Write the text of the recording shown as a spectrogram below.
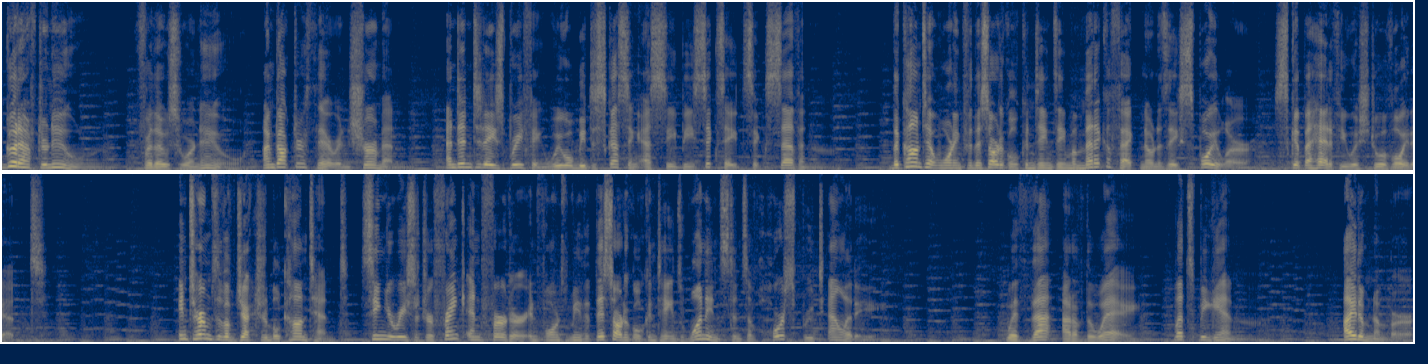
Good afternoon. For those who are new, I'm Dr. Theron Sherman, and in today's briefing, we will be discussing SCP 6867. The content warning for this article contains a memetic effect known as a spoiler. Skip ahead if you wish to avoid it. In terms of objectionable content, senior researcher Frank N. Furter informs me that this article contains one instance of horse brutality. With that out of the way, let's begin. Item number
